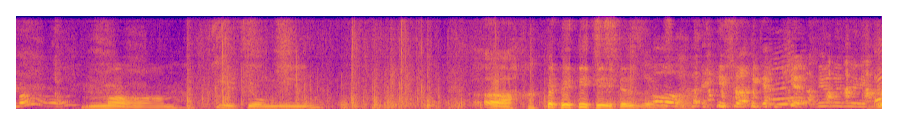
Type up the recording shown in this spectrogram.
Mom, Mom, you're so mean. Oh, this is Oh, he's like, I can't do this anymore.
